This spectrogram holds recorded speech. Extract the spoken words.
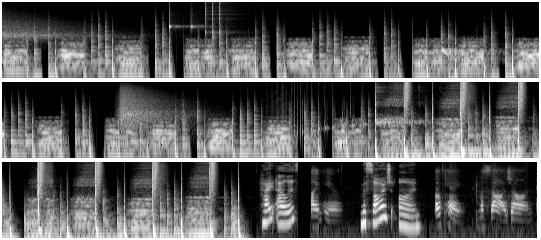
Hi, Alice. I'm here. Massage on. Okay, massage on.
